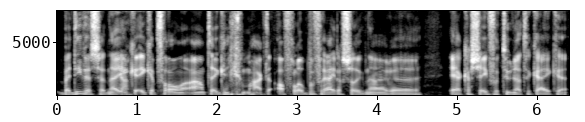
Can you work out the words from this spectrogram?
bij die wedstrijd, nee, Ja. ik, ik heb vooral een aantekening gemaakt. Afgelopen vrijdag zat ik naar RKC Fortuna te kijken.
